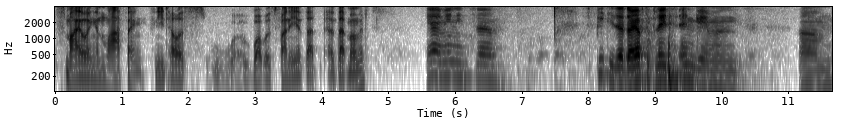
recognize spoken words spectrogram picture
smiling and laughing. Can you tell us wh- what was funny at that at that moment? Yeah, I mean it's um, it's pity that I have to play this end game, and um,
